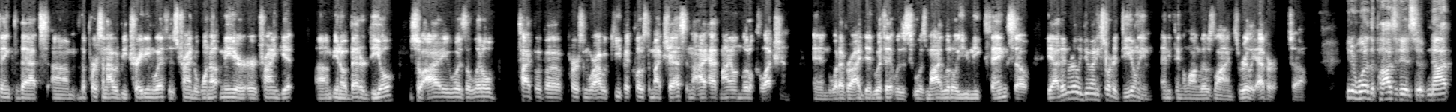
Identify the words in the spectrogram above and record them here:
think that um, the person I would be trading with is trying to one up me or, or try and get um, you know a better deal. So I was a little type of a person where I would keep it close to my chest, and I had my own little collection. And whatever I did with it was was my little unique thing. So yeah, I didn't really do any sort of dealing, anything along those lines, really ever. So, you know, one of the positives of not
